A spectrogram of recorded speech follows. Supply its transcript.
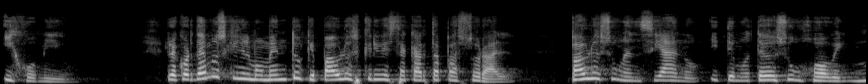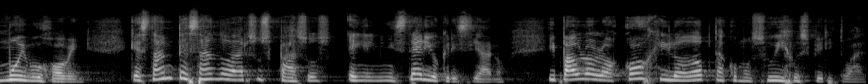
Hijo mío. Recordemos que en el momento que Pablo escribe esta carta pastoral, Pablo es un anciano y Timoteo es un joven, muy, muy joven que está empezando a dar sus pasos en el ministerio cristiano. Y Pablo lo acoge y lo adopta como su hijo espiritual.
